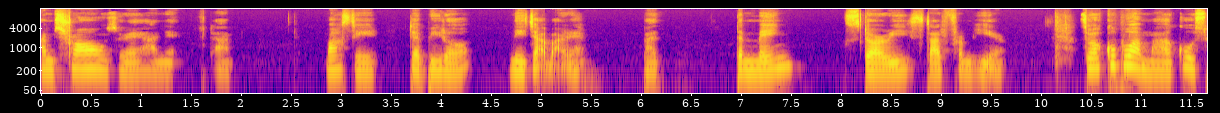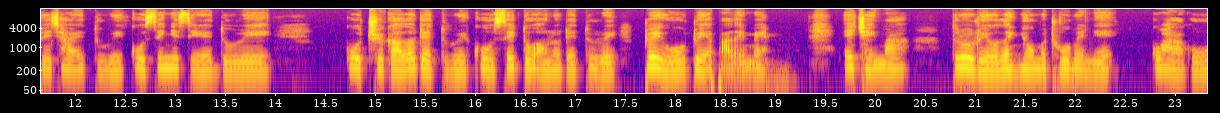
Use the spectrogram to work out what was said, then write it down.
I'm strong ဆိုတဲ့ဟာနဲ့ဒါ marks တွေတက်ပြီးတော့နေကြပါတယ် but the main story start from here ဆိုတော့ကိုယ့်ဘဝမှာကိုယ်ဆွဲချတဲ့သူတွေကိုယ်စိတ်ညစ်စေတဲ့သူတွေ ကိုယ် trigger လုပ်တဲ့သူတွေကိုယ်စိတ်တူအောင်လုပ်တဲ့သူတွေတွေ့ကိုတွေ့ရပါလိမ့်မယ်အဲ့ချိန်မှာသူတို့တွေကိုလက်ညှိုးမထိုးဘဲနဲ့ကိုယ့်ဟာကို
